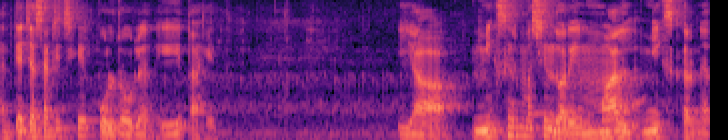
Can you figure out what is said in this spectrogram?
आणि त्याच्यासाठीच हे पोल रोवण्यात येत आहेत. या मिक्सर मशीनद्वारे माल मिक्स करण्यात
